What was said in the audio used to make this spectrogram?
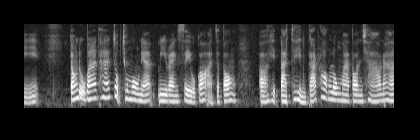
นี้ ต้องดูว่าถ้าจบชั่วโมงนี้มีแรงเซลล์ก็อาจจะต้อง เอ่อเห็นอาจจะเห็นกราฟทองลงมาตอนเช้านะคะ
